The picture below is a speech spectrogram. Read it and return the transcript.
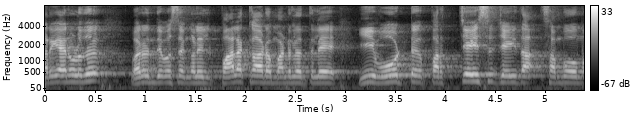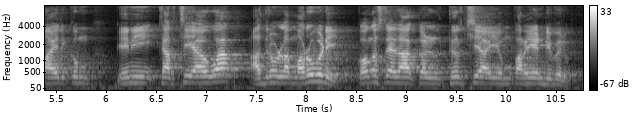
അറിയാനുള്ളത്. വരും ദിവസങ്ങളിൽ പാലക്കാട് മണ്ഡലത്തിലെ ഈ വോട്ട് പർച്ചേസ് ചെയ്ത സംഭവമായിരിക്കും ഇനി ചർച്ചയാവുക. അതിനുള്ള മറുപടി കോൺഗ്രസ് നേതാക്കൾ തീർച്ചയായും പറയേണ്ടി വരും.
